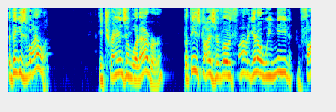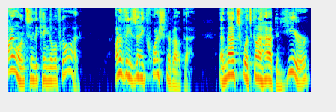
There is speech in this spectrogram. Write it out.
I think he's violent. He trains and whatever, but these guys are both violent. You know, we need violence in the kingdom of God. I don't think there's any question about that. And that's what's going to happen here.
